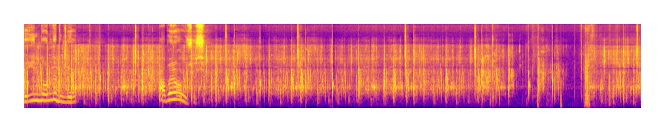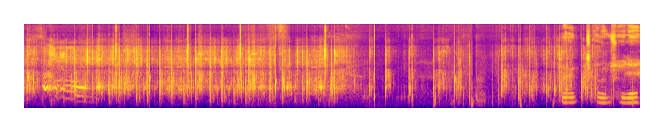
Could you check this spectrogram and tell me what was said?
Değil mi onu da bilmiyorum. Abone olmuşuz. Ben çıkalım şöyle.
